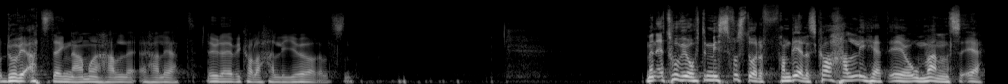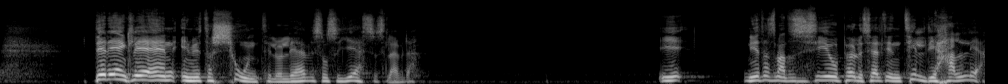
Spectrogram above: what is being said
Og da er vi ett steg nærmere hellighet. Det er jo det vi kaller helliggjørelsen. Men jeg tror vi ofte misforstår det fremdeles, hva hellighet er og omvendelse er. Det det egentlig er en invitasjon til å leve sånn som Jesus levde. I Nytestamentet sier jo Paulus hele tiden 'til de hellige'.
